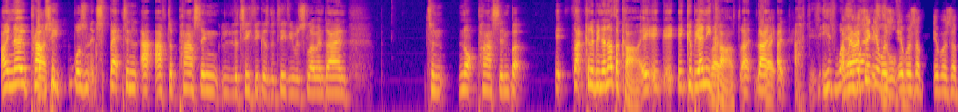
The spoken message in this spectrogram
I know. Perhaps he wasn't expecting after passing Latifi because Latifi was slowing down to not pass him, but. It, that could have been another car. It, it, it could be any Right. car. Like, like Right. I, his. I mean, I think awareness it is was it was a it was a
